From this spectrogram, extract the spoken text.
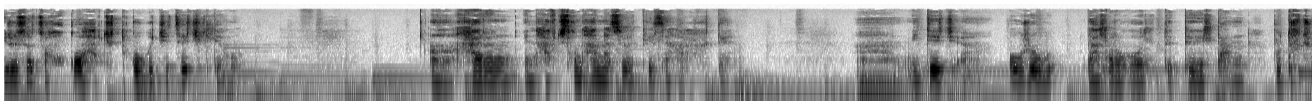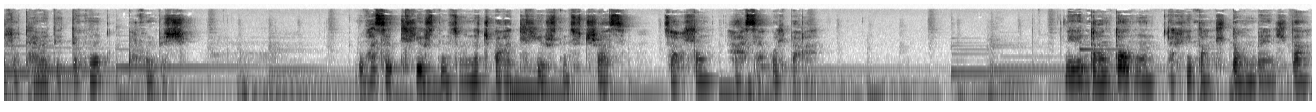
ерөөсөө зовхгүй хавчдахгүй гэж хизээж хэлээгүй. А харин энэ хавчлах нь ханаас үүдгээс харах хэрэгтэй. А мэдээж өөрөө даалгавар өгөөл тэгэл давна бүдэрч чулуу тавиад идэх хүн бурхан биш. Угаасаа дэлхийн ертөнц унаж байгаа дэлхийн ертөнц учраас зовлон хаасаагүй л байгаа. Нэгэн донтоо хүн, архины донтолтой хүн байна л да.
